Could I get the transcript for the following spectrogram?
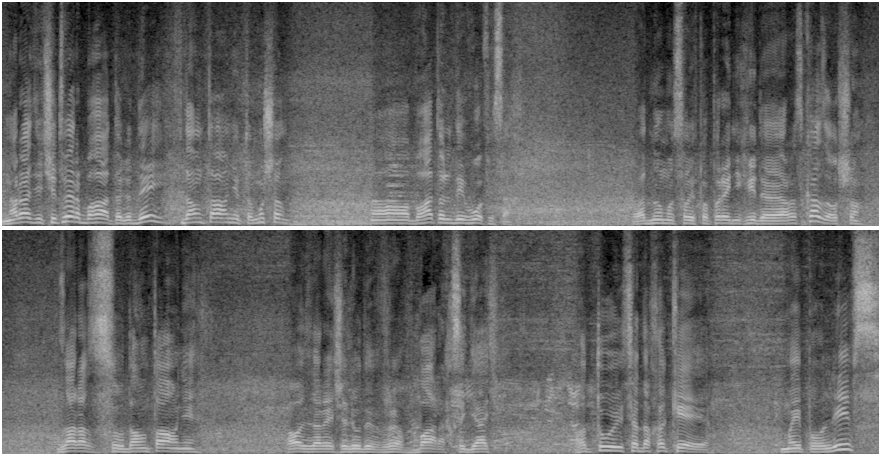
Наразі четвер багато людей в даунтауні, тому що а, багато людей в офісах. В одному з своїх попередніх відео я розказував, що зараз у даунтауні, а ось, до речі, люди вже в барах сидять, готуються до хокею. Maple Leafs,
